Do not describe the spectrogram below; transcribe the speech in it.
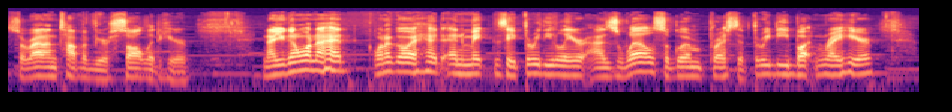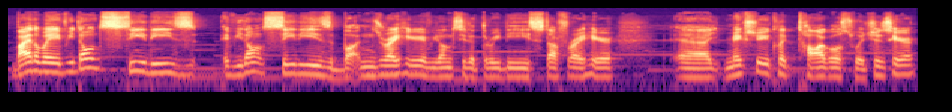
So right on top of your solid here. Now you're gonna want to head want to go ahead and make this a 3D layer as well. So go ahead and press the 3D button right here. By the way, if you don't see these, if you don't see these buttons right here, if you don't see the 3D stuff right here, uh, make sure you click toggle switches here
